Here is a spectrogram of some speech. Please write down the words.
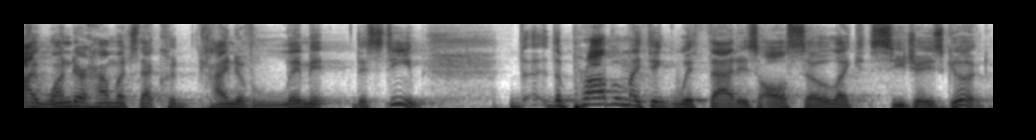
I wonder how much that could kind of limit this team. The problem I think with that is also like CJ's good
